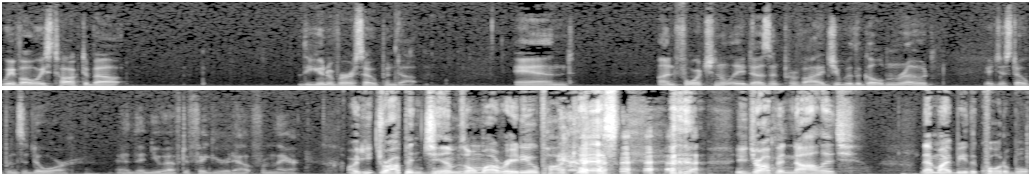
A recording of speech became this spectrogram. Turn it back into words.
we've always talked about the universe opened up, and unfortunately, it doesn't provide you with a golden road. It just opens a door, and then you have to figure it out from there. Are you dropping gems on my radio podcast? you dropping knowledge? That might be the quotable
